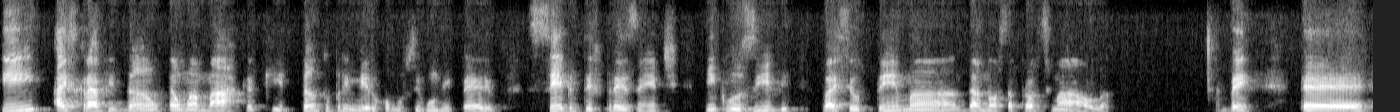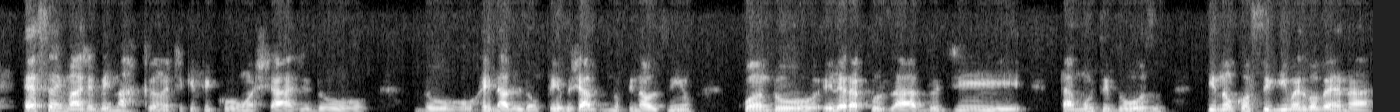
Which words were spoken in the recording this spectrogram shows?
e a escravidão é uma marca que tanto o primeiro como o segundo império sempre teve presente. Inclusive, vai ser o tema da nossa próxima aula. Bem, é, essa é imagem bem marcante que ficou uma charge do, do reinado de Dom Pedro, já no finalzinho, quando ele era acusado de estar muito idoso e não conseguir mais governar.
